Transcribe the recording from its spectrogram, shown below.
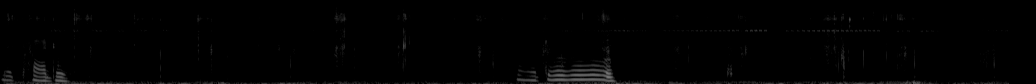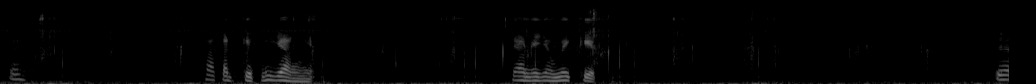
เดี๋ยวพาดูพา ดูพากันเก็บหรือยังเนี่ย เจ้านี้ยังไม่เก็บ เจ้า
